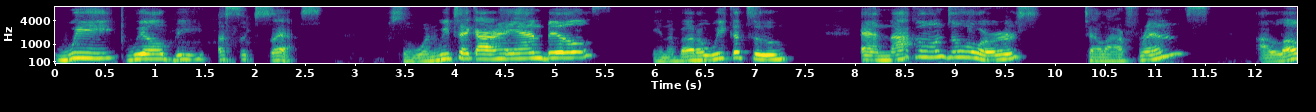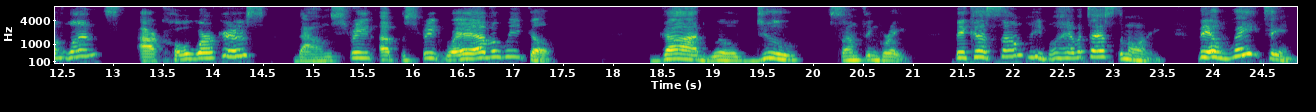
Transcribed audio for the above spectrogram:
we will be a success. So when we take our handbills in about a week or two and knock on doors, tell our friends, our loved ones, our co-workers, down the street, up the street, wherever we go, God will do something great. Because some people have a testimony. They're waiting.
